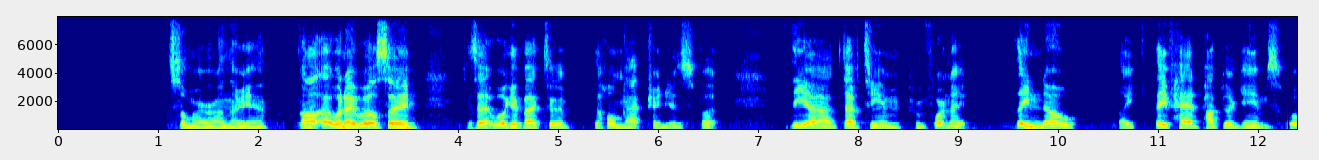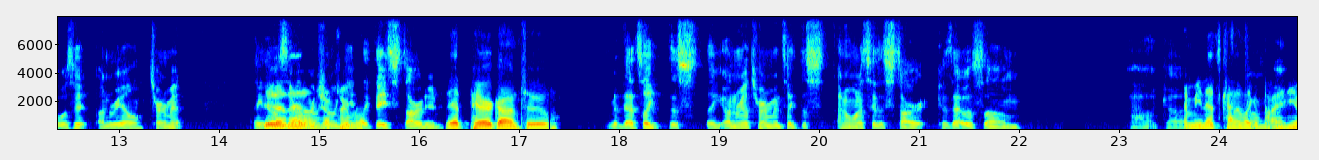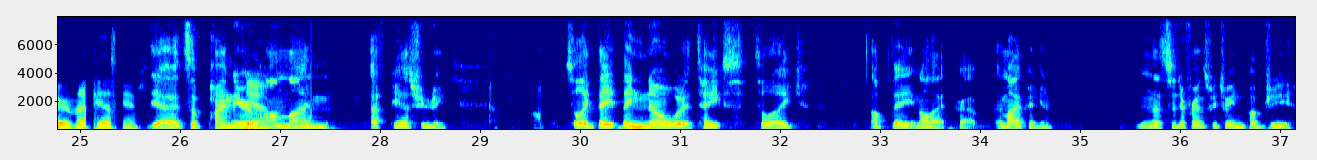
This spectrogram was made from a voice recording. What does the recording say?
somewhere around there. Yeah. Uh, what I will say is that we'll get back to the whole map changes, but the uh, dev team from Fortnite, they know, like they've had popular games. What was it? Unreal Tournament. I think that Yeah, was their Unreal original game. Tournament. Like they started. They had Paragon too. But that's like this. Like Unreal Tournament's like this. I don't want to say the start because that was um. Oh god. I mean, that's kind of like a pioneer of FPS games. yeah, it's a pioneer Yeah. of online FPS shooting. So like they they know what it takes to like update and all that crap, in my opinion. And that's the difference between PUBG.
